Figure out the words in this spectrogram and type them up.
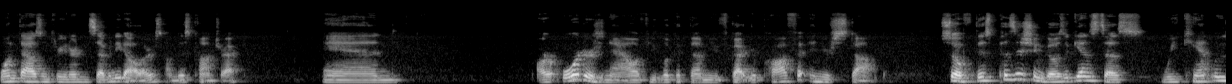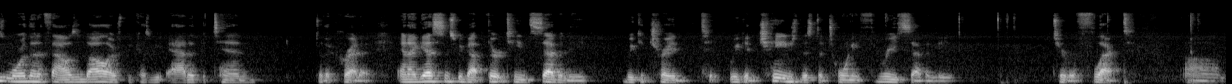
$1,370 on this contract. And our orders now, if you look at them, you've got your profit and your stop. So if this position goes against us, we can't lose more than $1,000 because we added the 10 to the credit. And I guess since we got 1370, we could trade we could change this to 2370 to reflect um,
